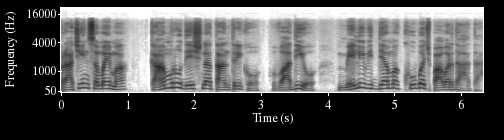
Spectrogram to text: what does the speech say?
પ્રાચીન સમયમાં કામરૂ દેશના તાંત્રિકો, વાદીઓ મેલી વિદ્યામાં ખૂબ જ પાવરદા હતા.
